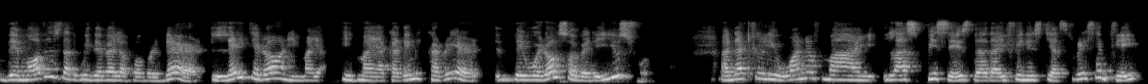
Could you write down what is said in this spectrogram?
the models that we develop over there later on in my in my academic career, they were also very useful. And actually, one of my last pieces that I finished just recently,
